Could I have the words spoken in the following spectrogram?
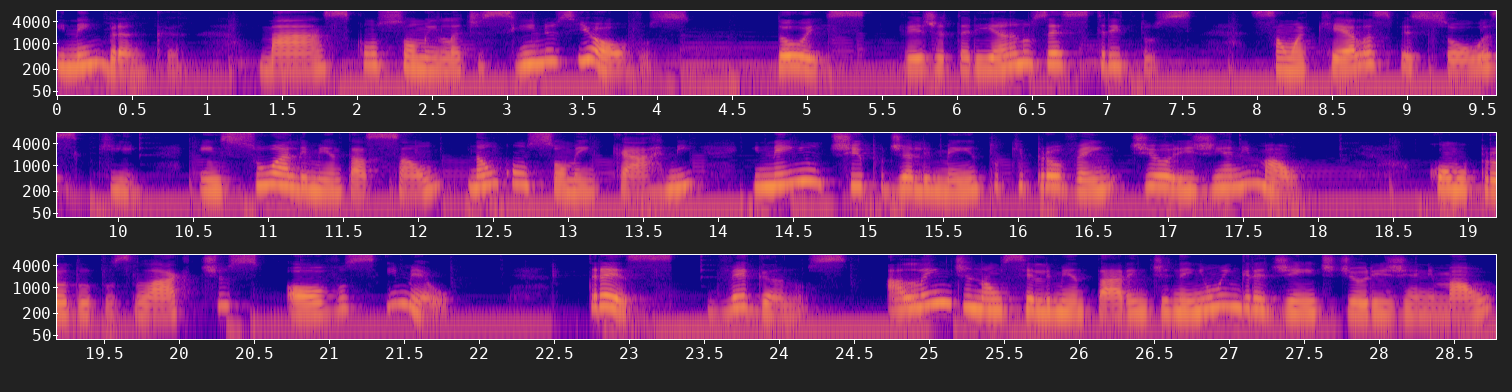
e nem branca, mas consomem laticínios e ovos. 2. Vegetarianos estritos são aquelas pessoas que, em sua alimentação, não consomem carne e nenhum tipo de alimento que provém de origem animal, como produtos lácteos, ovos e mel. 3. Veganos. Além de não se alimentarem de nenhum ingrediente de origem animal,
